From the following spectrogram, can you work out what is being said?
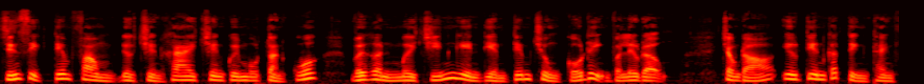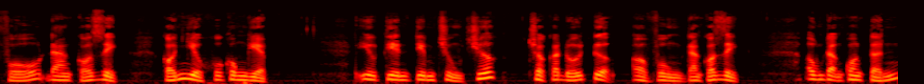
Chiến dịch tiêm phòng được triển khai trên quy mô toàn quốc với gần 19.000 điểm tiêm chủng cố định và lưu động. Trong đó, ưu tiên các tỉnh, thành phố đang có dịch, có nhiều khu công nghiệp. Ưu tiên tiêm chủng trước cho các đối tượng ở vùng đang có dịch Ông Đặng Quang Tấn,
